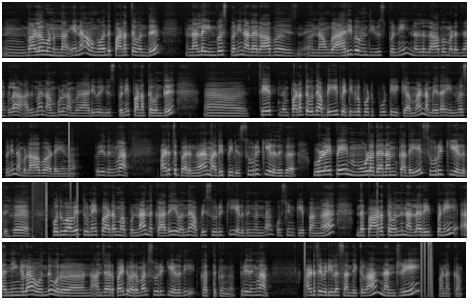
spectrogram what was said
ம், வளவனும் தான். ஏன்னா அவங்க வந்து பணத்தை வந்து நல்லா இன்வெஸ்ட் பண்ணி நல்ல லாபம் அவங்க அறிவை வந்து யூஸ் பண்ணி நல்ல லாபம் அடைஞ்சாங்களா? அது மாதிரி நம்மளும் நம்ம அறிவை யூஸ் பண்ணி பணத்தை வந்து சேர்த்து பணத்தை வந்து அப்படியே பெட்டிக்குள்ளே போட்டு பூட்டி வைக்காமல் நம்ம எதாவது இன்வெஸ்ட் பண்ணி நம்ம லாபம் அடையணும். புரியுதுங்களா? அடுத்து பாருங்க மதிப்பீடு சுருக்கி எழுதுக. உழைப்பே மூலதனம் கதையை சுருக்கி எழுதுக. பொதுவாகவே துணைப்பாடம் அப்படின்னா அந்த கதையை வந்து அப்படி சுருக்கி எழுதுங்கன்னு தான் கொஸ்டின் கேட்பாங்க. இந்த பாடத்தை வந்து நல்லா ரீட் பண்ணி நீங்களாக வந்து ஒரு அஞ்சாறு பாயிண்ட் வர மாதிரி சுருக்கி எழுதி கற்றுக்குங்க புரியுதுங்களா? அடுத்த வீடியோவில் சந்திக்கலாம். நன்றி. வணக்கம்.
